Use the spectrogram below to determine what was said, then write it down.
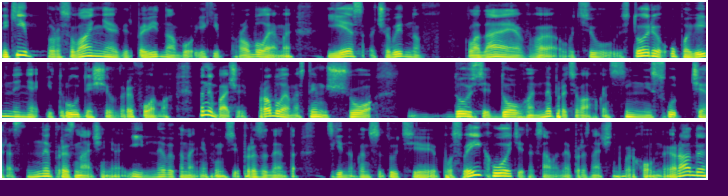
Які просування, відповідно, або які проблеми ЄС, очевидно, вкладає в цю історію уповільнення і труднощі в реформах. Вони бачать проблеми з тим, що досить довго не працював Конституційний суд через непризначення і невиконання функцій президента згідно конституції по своїй квоті, так само непризначення Верховної Ради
